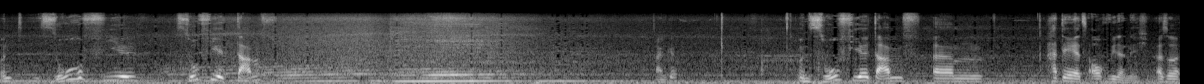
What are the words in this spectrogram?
und so viel, so viel Dampf. Danke. Und so viel Dampf ähm, hat er jetzt auch wieder nicht. Also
